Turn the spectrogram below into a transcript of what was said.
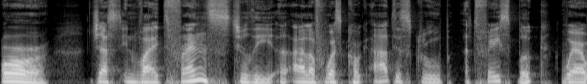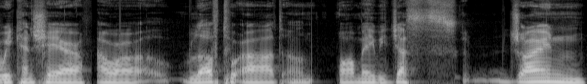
or just invite friends to the uh, I Love West Cork Artist Group at Facebook, where we can share our love to art, um, or maybe just join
